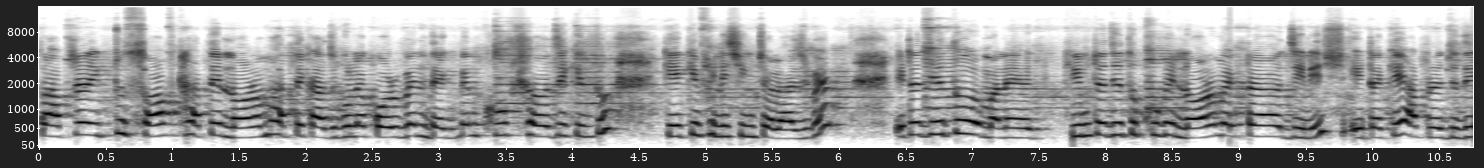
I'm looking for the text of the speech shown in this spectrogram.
তো আপনারা একটু সফট হাতে, নরম হাতে কাজগুলো করবেন, দেখবেন খুব সহজে কিন্তু কেকে ফিনিশিং চলে আসবে। এটা যেহেতু মানে ক্রিমটা যেহেতু খুবই নরম একটা জিনিস, এটাকে আপনারা যদি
